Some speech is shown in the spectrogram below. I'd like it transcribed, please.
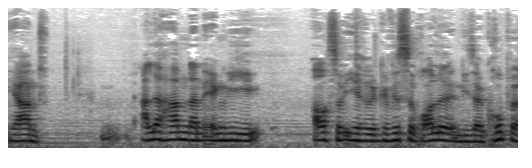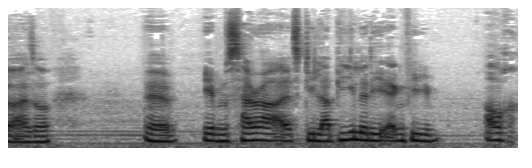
ja, und alle haben dann irgendwie auch so ihre gewisse Rolle in dieser Gruppe. Also äh, eben Sarah als die Labile, die irgendwie auch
